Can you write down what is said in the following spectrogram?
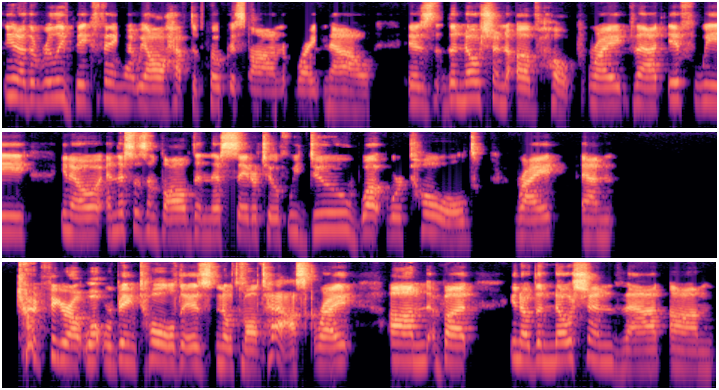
you know the really big thing that we all have to focus on right now is the notion of hope, right? That if we, you know, and this is involved in this Seder too, if we do what we're told, right? And trying to figure out what we're being told is no small task, right? Um, but you know, the notion that um,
